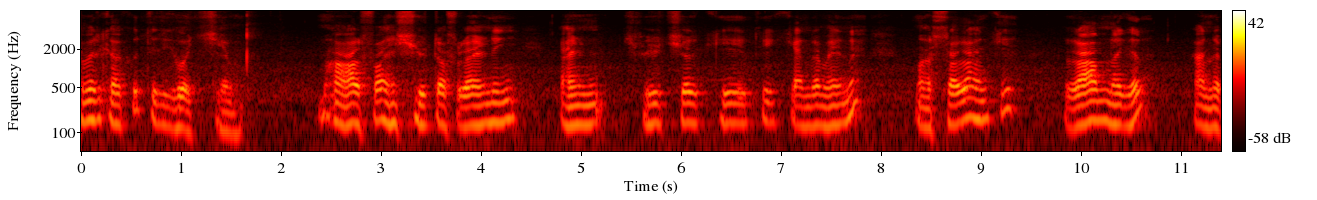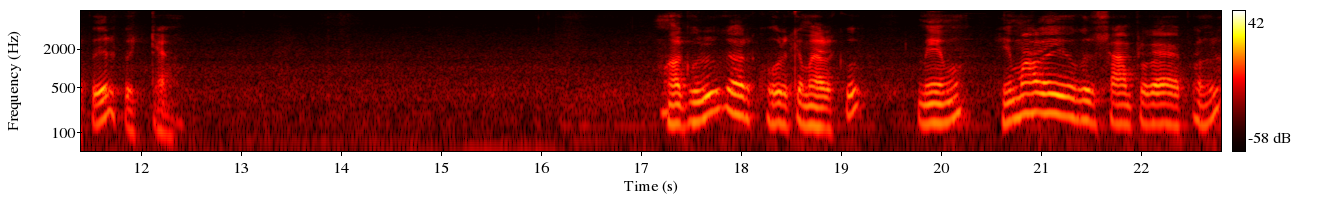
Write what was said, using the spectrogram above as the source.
అమెరికాకు తిరిగి వచ్చాము. మా Alpha Institute of Learning and Spiritual కీర్తి కేంద్రమైన మా స్థలానికి రామ్నగర్ అన్న పేరు పెట్టాము మా గురువు గారి కోరిక మేరకు మేము హిమాలయ యుగ సాంప్రదాయ పనులు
